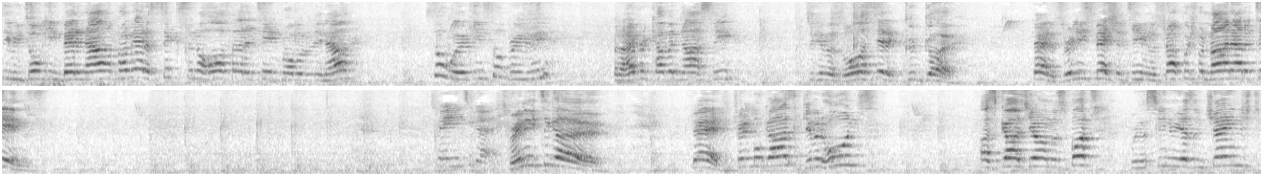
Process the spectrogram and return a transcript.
See, we're talking better now. I'm probably at a six and a half out of 10 probably now. Still working, still breathing. But I have recovered nicely to give us last set a good go. Okay, let's really smash it, team. Let's try to push for 9 out of 10s. 20 to go. 20 to go. Okay, treadmill guys, give it horns. Us guys here on the spot, where the scenery hasn't changed.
